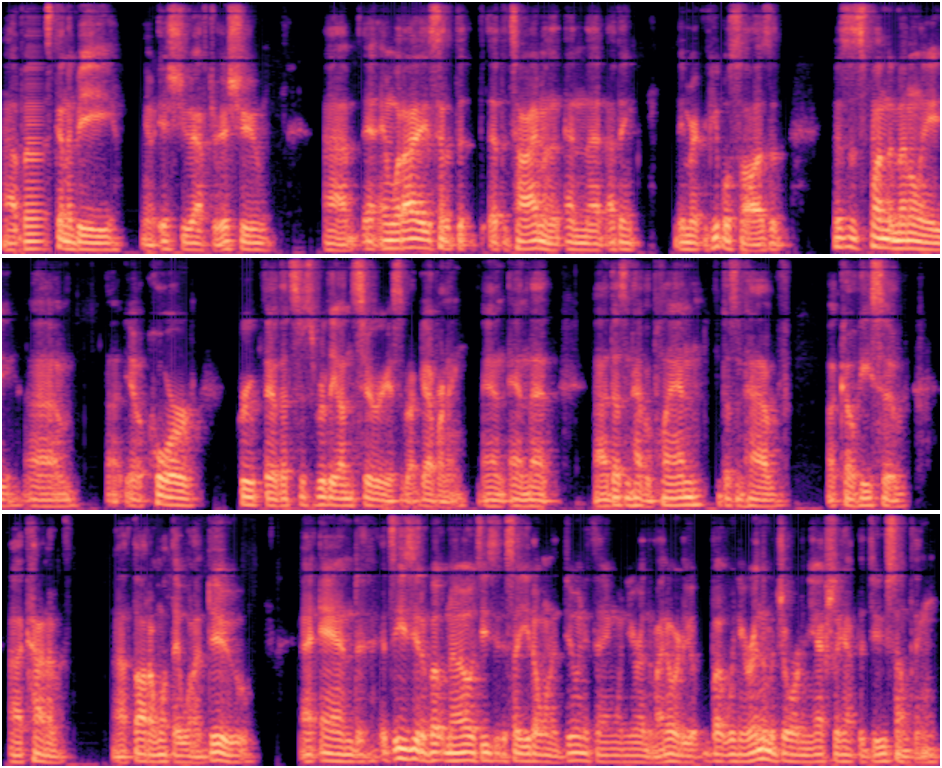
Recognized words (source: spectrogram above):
but it's going to be you know issue after issue. Uh, and what I said at the at the time, and, and, that I think the American people saw is that this is fundamentally, um, uh, you know, core group there that's just really unserious about governing, and and that uh, doesn't have a plan, doesn't have a cohesive uh, kind of uh, thought on what they want to do. And it's easy to vote no. It's easy to say you don't want to do anything when you're in the minority, but when you're in the majority and you actually have to do something,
